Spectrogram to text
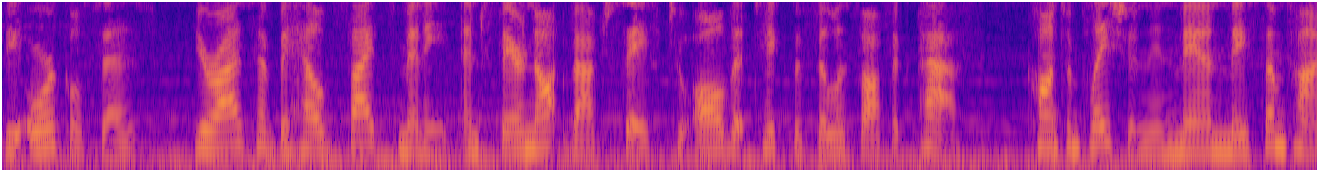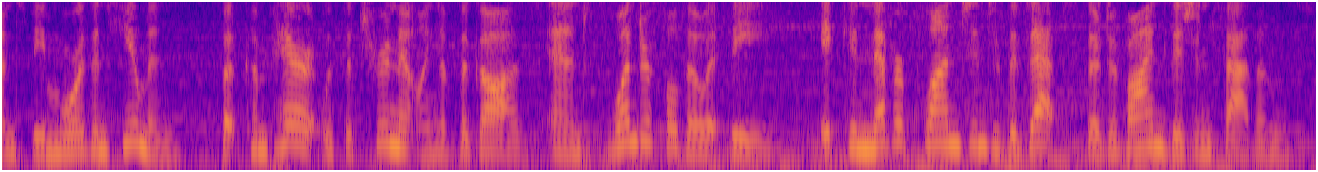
the oracle says, Your eyes have beheld sights many and fare not vouchsafe to all that take the philosophic path. Contemplation in man may sometimes be more than human, but compare it with the true knowing of the gods, and, wonderful though it be, it can never plunge into the depths their divine vision fathoms.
